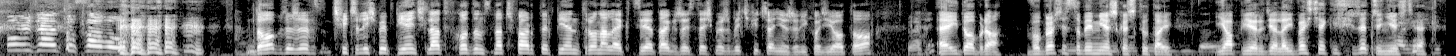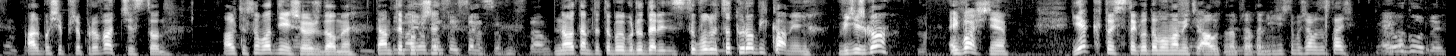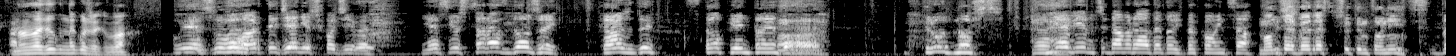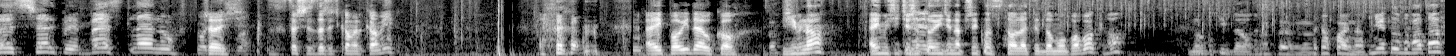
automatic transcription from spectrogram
Powiedziałem to samo! Dobrze, że ćwiczyliśmy 5 lat wchodząc na czwarte piętro na lekcję, także jesteśmy już wyćwiczeni, jeżeli chodzi o to. Ej, dobra, wyobraźcie sobie mieszkać tutaj. Ja pierdzielę i weźcie jakieś rzeczy nieście, albo się przeprowadźcie stąd. Ale tu są ładniejsze już domy. Tamte Mają poprzednie... więcej sensu niż tam. No, tamte to były brudery. Tu W ogóle co tu robi kamień? Widzisz go? Ej, właśnie. Jak ktoś z tego domu ma mieć auto na przykład? To nie gdzieś to musiało zostać? Ej, u góry. No na, na górze chyba. O Jezu! Czwarty dzień już chodzimy. Jest już coraz gorzej. Każdy stopień to jest trudność. Nie wiem, czy dam radę dojść do końca. Monteverest przy tym to nic. Bez szerpy, bez tlenu. Cześć. Chcesz się zdarzyć kamerkami? Ej, poidełko. Zimno? Ej, myślicie, że to idzie na przykład z toalety domu obok? No. Taka fajna. Nie trudowata?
